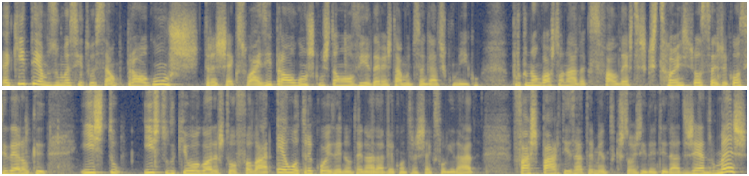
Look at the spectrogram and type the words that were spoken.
aqui temos uma situação que para alguns transexuais e para alguns que me estão a ouvir devem estar muito zangados comigo, porque não gostam nada que se fale destas questões, ou seja, consideram que isto, isto de que eu agora estou a falar é outra coisa e não tem nada a ver com transexualidade, faz parte exatamente de questões de identidade de género, mas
